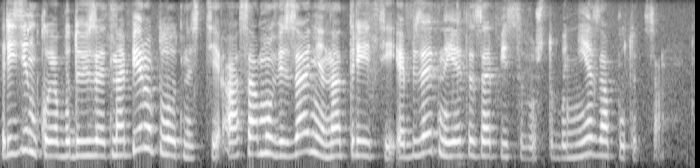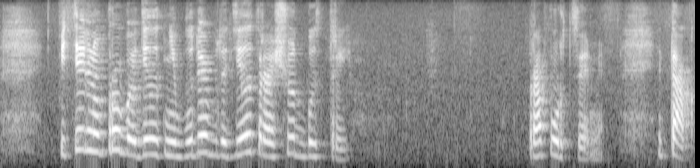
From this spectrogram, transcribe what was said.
резинку я буду вязать на первой плотности, а само вязание на третьей. И обязательно я это записываю, чтобы не запутаться. Петельную пробу я делать не буду, я буду делать расчет быстрый. Пропорциями. Итак,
